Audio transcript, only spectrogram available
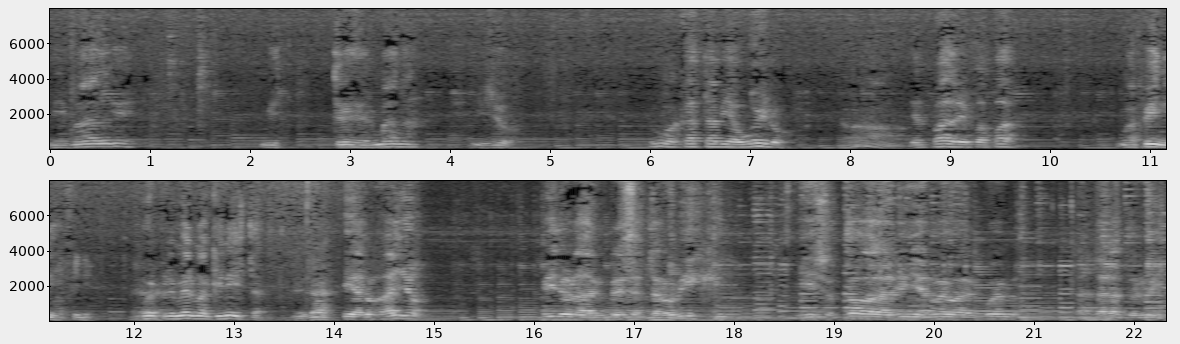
Mi madre, mis tres hermanas y yo. Uh, acá está mi abuelo, el padre, papá, Mafini. Fue el primer maquinista. Y a los años vino la empresa Starovinsky y hizo toda la línea nueva del pueblo hasta la turbina.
